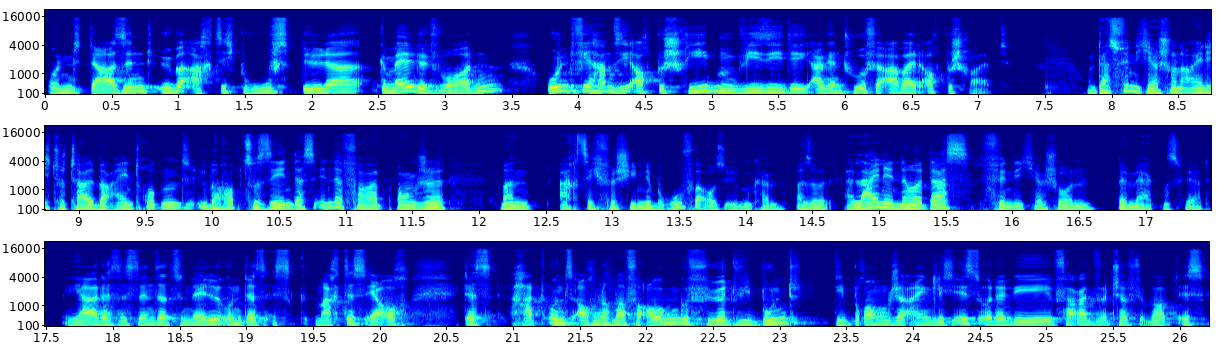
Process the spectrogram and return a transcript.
Und da sind über 80 Berufsbilder gemeldet worden. Und wir haben sie auch beschrieben, wie sie die Agentur für Arbeit auch beschreibt. Und das finde ich ja schon eigentlich total beeindruckend, überhaupt zu sehen, dass in der Fahrradbranche man 80 verschiedene Berufe ausüben kann. Also alleine nur das finde ich ja schon bemerkenswert. Ja, das ist sensationell und das ist, macht es ja auch, das hat uns auch nochmal vor Augen geführt, wie bunt die Branche eigentlich ist oder die Fahrradwirtschaft überhaupt ist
